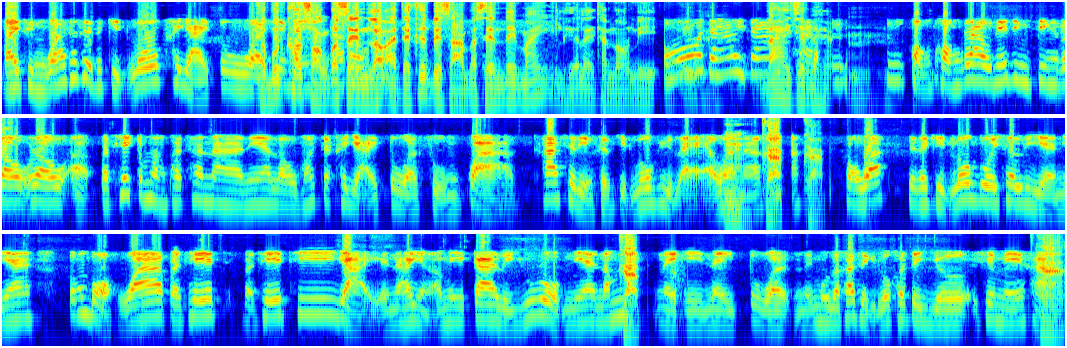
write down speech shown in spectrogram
หมายถึงว่าถ้าเศรษฐกิจโลกขยายตัวสมมติเขาสใช่องไหเปอร์เซ็นต์เราอาจจะขึ้นไปสามเปอร์เซ็นต์ได้ไหมหรืออะไรทำนองนี้อ๋อได้ได้ได้ใช่ไหมค่ะฮะคืออืมคือของของเราเนี่ยจริง ๆ เราเราเอ่อประเทศกำลังพัฒนาเนี่ยเรามักจะขยายตัวสูงกว่าค่าเฉลี่ยเศรษฐกิจโลกอยู่แล้วอือะมนะครัคะบครับเพราะว่าเศรษฐกิจโลกโดยเฉลี่ยเนี่ยต้องบอกว่าประเทศประเทศที่ใหญ่นะคะอย่างอเมริกาหรือยุโรปเนี่ยน้ำหนักในในตัวในมูลค่าเศรษฐกิจโลกเขาจะเยอะใช่ไหมคะฮะ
